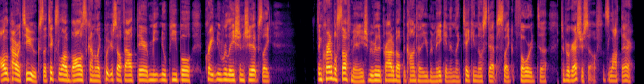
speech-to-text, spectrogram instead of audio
All the power to you because that takes a lot of balls to kind of like put yourself out there, meet new people, create new relationships. Like it's incredible stuff, man. You should be really proud about the content that you've been making and like taking those steps like forward to to progress yourself. It's a lot there.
